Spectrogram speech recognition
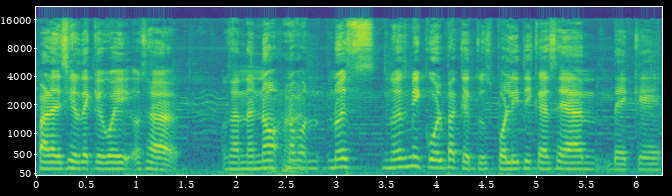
para decir de que, güey, o sea, o sea, no, no, no, no es, no es mi culpa que tus políticas sean de que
